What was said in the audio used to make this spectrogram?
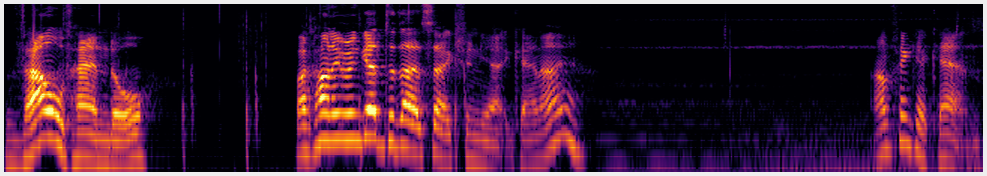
Valve handle? I can't even get to that section yet, can I? I don't think I can.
